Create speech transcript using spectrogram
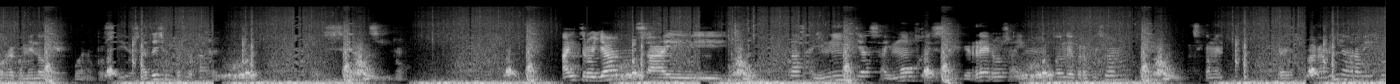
os recomiendo que, bueno, pues si os hacéis un personaje, hay troyanos, hay... hay ninjas, hay monjes, hay guerreros, hay un montón de profesiones, básicamente. Entonces, para mí ahora mismo,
